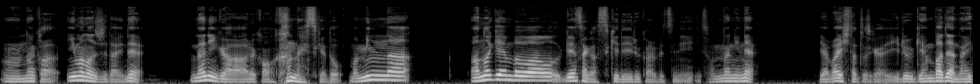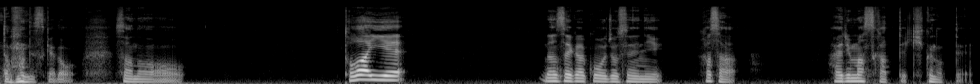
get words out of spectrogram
うんなんか今の時代ね何があるかわかんないですけど、まあ、みんなあの現場は源さんが好きでいるから別にそんなにねやばい人たちがいる現場ではないと思うんですけどそのとはいえ男性がこう女性に「傘入りますか?」って聞くのって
